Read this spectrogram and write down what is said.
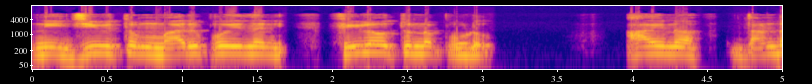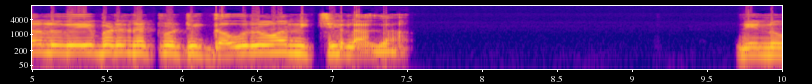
నీ జీవితం మారిపోయిందని ఫీల్ అవుతున్నప్పుడు ఆయన దండలు వేయబడినటువంటి గౌరవాన్ని ఇచ్చేలాగా నిన్ను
